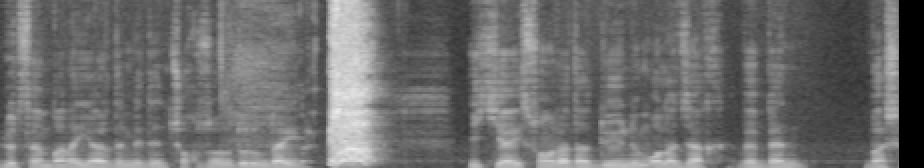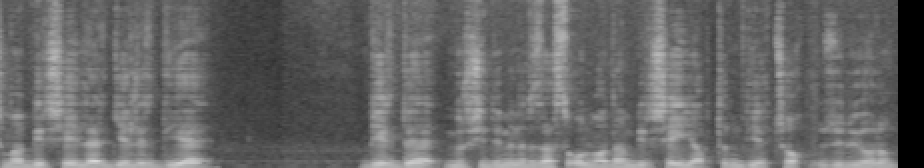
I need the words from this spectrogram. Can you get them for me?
Lütfen bana yardım edin. Çok zor durumdayım. İki ay sonra da düğünüm olacak ve ben başıma bir şeyler gelir diye bir de mürşidimin rızası olmadan bir şey yaptım diye çok üzülüyorum.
